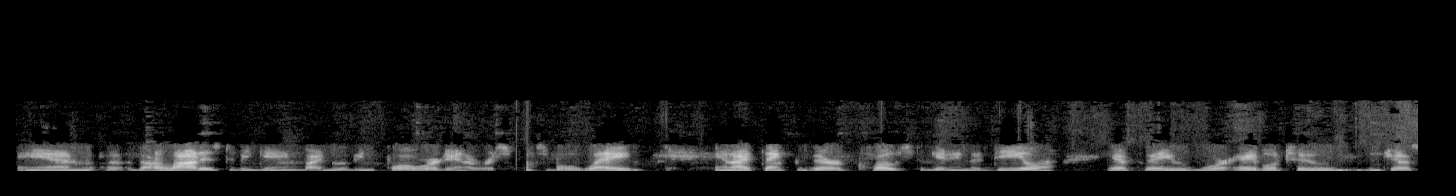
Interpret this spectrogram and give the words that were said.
and a lot is to be gained by moving forward in a responsible way. And I think they're close to getting a deal if they were able to just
